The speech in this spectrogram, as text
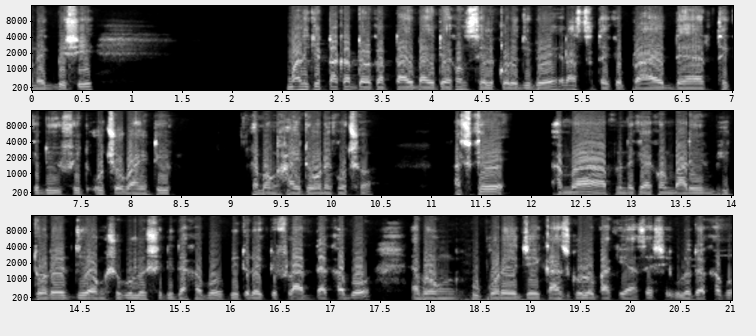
অনেক বেশি। মালিকের টাকার দরকার, তাই বাড়িটি এখন সেল করে দিবে। রাস্তা থেকে প্রায় দেড় থেকে দুই ফিট উঁচু বাড়িটি এবং হাইটও অনেক উঁচু। আজকে আমরা আপনাদেরকে এখন বাড়ির ভিতরের যে অংশগুলো সেটি দেখাবো। ভিতরে একটি ফ্ল্যাট দেখাবো এবং উপরে যে কাজগুলো বাকি আছে সেগুলো দেখাবো।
